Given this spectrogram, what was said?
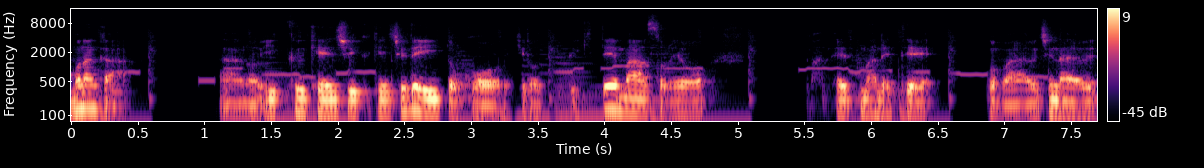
もうなんかあの行く研修行く研修でいいとこを拾ってきてまあそれを真似真似てまあうちなう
